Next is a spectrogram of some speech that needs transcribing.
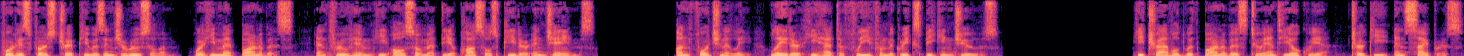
For his first trip he was in Jerusalem, where he met Barnabas, and through him he also met the apostles Peter and James. Unfortunately, later he had to flee from the Greek-speaking Jews. He traveled with Barnabas to Antiochia, Turkey and Cyprus,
